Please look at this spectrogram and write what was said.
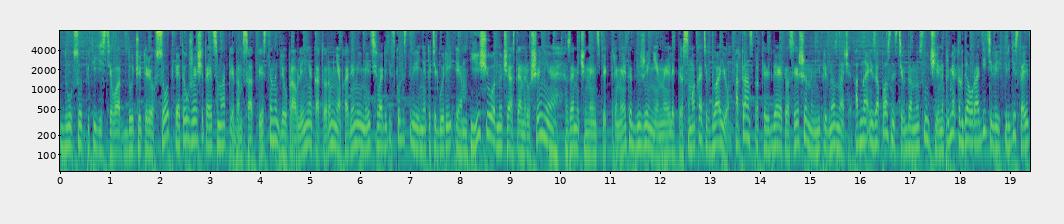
от 250 Вт до 400, это уже считается мопедом, соответственно, для управления которым необходимо иметь водительское удостоверение категории М. Еще одно частое нарушение, замеченное инспекторами, это движение на электросамокате вдвоем. А транспорт ведь для этого совершенно не предназначен. Одна из опасностей в данном случае, например, когда у родителей впереди стоит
